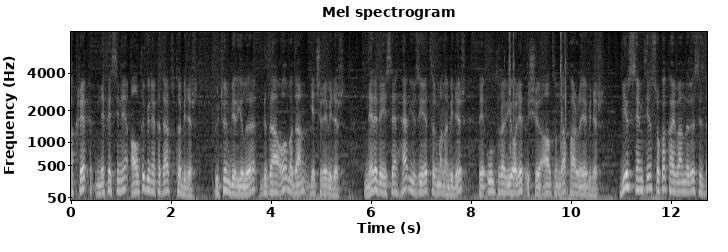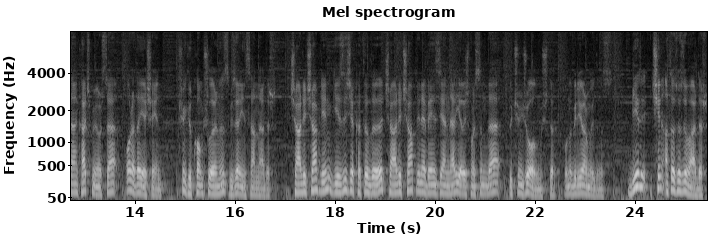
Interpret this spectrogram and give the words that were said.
akrep nefesini 6 güne kadar tutabilir. Bütün bir yılı gıda olmadan geçirebilir. Neredeyse her yüzeye tırmanabilir ve ultraviyolet ışığı altında parlayabilir. Bir semtin sokak hayvanları sizden kaçmıyorsa orada yaşayın. Çünkü komşularınız güzel insanlardır. Charlie Chaplin gizlice katıldığı Charlie Chaplin'e benzeyenler yarışmasında üçüncü olmuştu. Bunu biliyor muydunuz? Bir Çin atasözü vardır.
